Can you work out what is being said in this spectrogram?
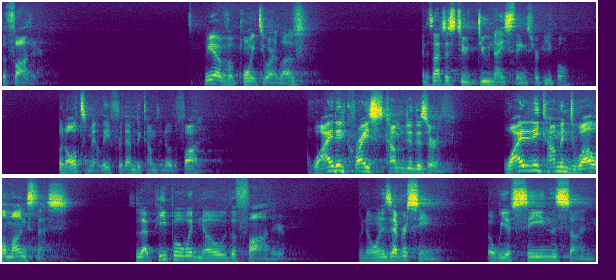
the Father. We have a point to our love. And it's not just to do nice things for people, but ultimately for them to come to know the Father. Why did Christ come to this earth? Why did he come and dwell amongst us? So that people would know the Father, who no one has ever seen, but we have seen the Son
